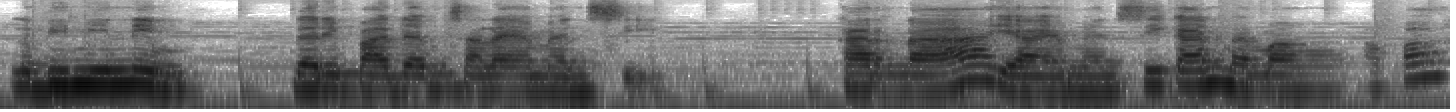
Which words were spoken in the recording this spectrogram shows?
lebih minim daripada misalnya MNC. Karena ya MNC kan memang apa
